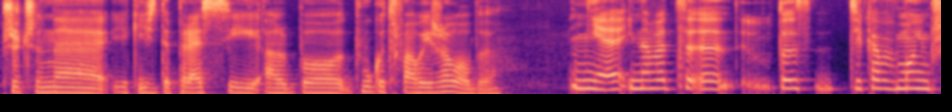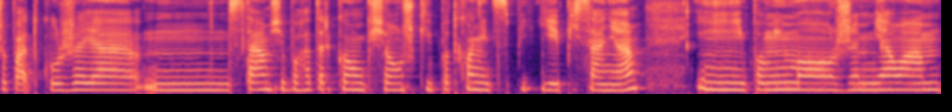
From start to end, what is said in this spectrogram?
przyczynę jakiejś depresji albo długotrwałej żałoby. Nie i nawet e, to jest ciekawe w moim przypadku, że ja mm, stałam się bohaterką książki pod koniec jej pisania i pomimo, że miałam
